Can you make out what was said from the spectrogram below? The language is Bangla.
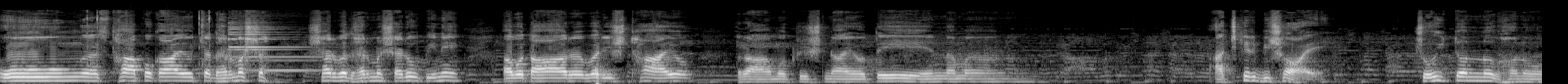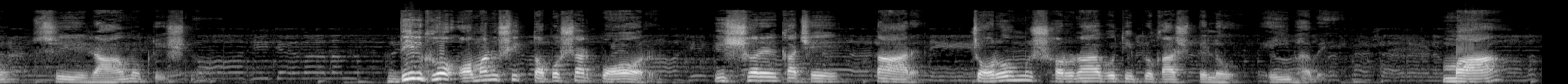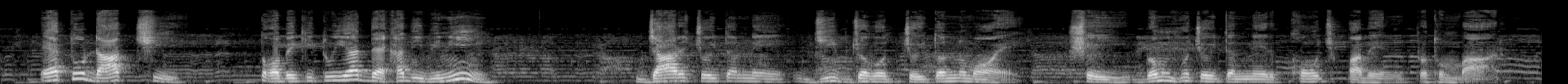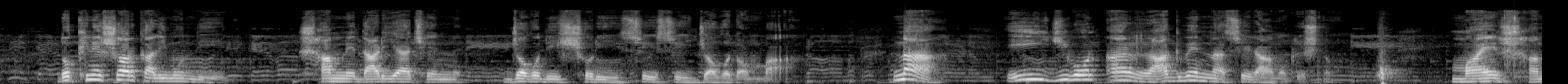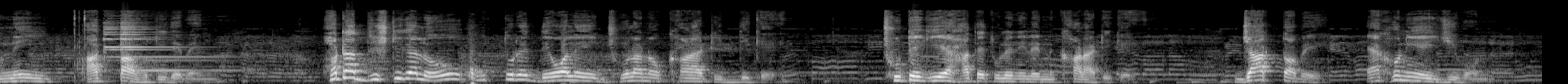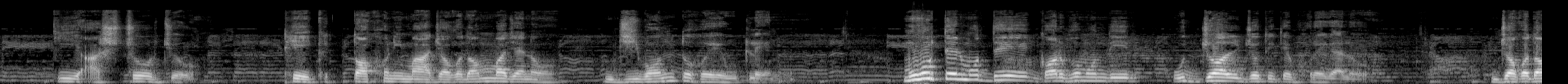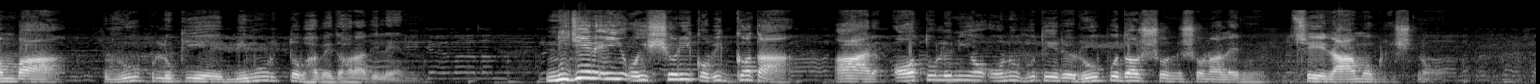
ওং স্থাপকায় চ ধর্মশ সর্বধর্মস্বরূপিণে অবতার বরিষ্ঠায় রামকৃষ্ণায় তে নম আজকের বিষয়, চৈতন্য ঘন শ্রী রামকৃষ্ণ। দীর্ঘ অমানসিক তপস্যার পর ঈশ্বরের কাছে তার চরম শরণাগতি প্রকাশ পেল এইভাবে। মা, এত ডাকছি, তবে কি তুই আর দেখা দিবিনি যার চৈতন্যে জীব জগৎ চৈতন্যময়, সেই ব্রহ্ম চৈতন্যের খোঁজ পাবেন প্রথমবার। দক্ষিণেশ্বর কালী মন্দির, সামনে দাঁড়িয়ে আছেন জগদীশ্বরী শ্রী শ্রী জগদম্বা। না, এই জীবন আর রাখবেন না শ্রী রামকৃষ্ণ। মায়ের সামনেই আত্মাহুতি দেবেন। হঠাৎ দৃষ্টি গেল উত্তরের দেওয়ালে ঝোলানো খাঁড়াটির দিকে। ছুটে গিয়ে হাতে তুলে নিলেন খাঁড়াটিকে। যাক তবে, এখনই এই জীবন। কি আশ্চর্য! ঠিক তখনই মা জগদম্বা যেন জীবন্ত হয়ে উঠলেন। মুহূর্তের মধ্যে গর্ভমন্দির উজ্জ্বল জ্যোতিতে ভরে গেল। জগদম্বা রূপ লুকিয়ে বিমূর্তভাবে ধরা দিলেন। নিজের এই ঐশ্বরিক অভিজ্ঞতা আর অতুলনীয় অনুভূতির রূপ দর্শন শোনালেন শ্রী রামকৃষ্ণ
